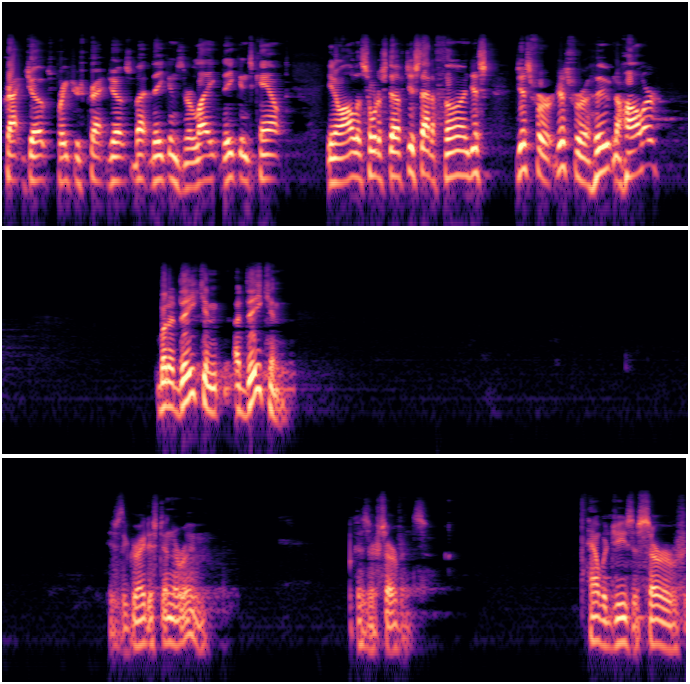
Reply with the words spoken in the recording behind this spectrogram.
crack jokes, preachers crack jokes about deacons. They're late. Deacons count, you know, all this sort of stuff, just out of fun, just just for just for a hoot and a holler. But a deacon, a deacon, is the greatest in the room because they're servants. How would Jesus serve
